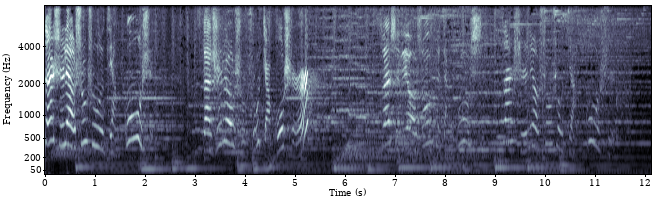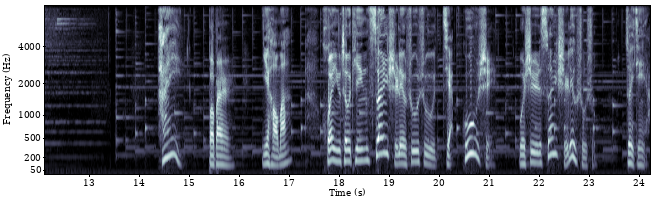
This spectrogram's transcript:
三十六叔叔讲故事，三十六叔叔讲故事，三十六叔叔讲故事，三十六叔叔讲故事。嗨，宝贝儿，你好吗？欢迎收听酸石榴叔叔讲故事，我是酸石榴叔叔。最近呀，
